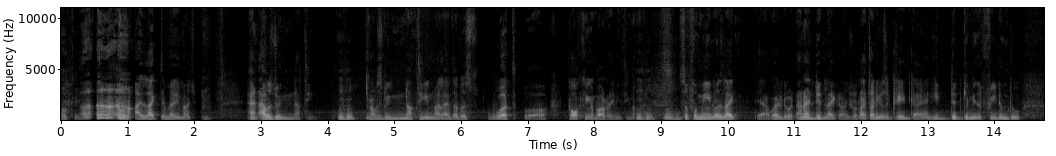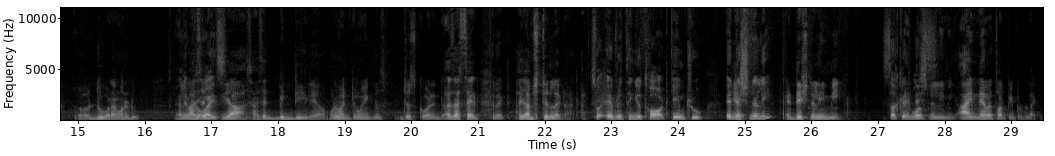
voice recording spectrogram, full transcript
okay. I liked him very much, and I was doing nothing. I was doing nothing in my life that was worth uh, talking about or anything like that. So for me, it was like, yeah, well, do it. And I did like Raju. I thought he was a great guy, and he did give me the freedom to uh, do what I want to do. And So I said, improvise. yeah, so I said, big deal, yeah. What am I doing? Just, just go ahead and, as I said, Correct. I, I'm still like that. So everything you thought came true. Yes. Additionally, Additionally, me. circuit was Additionally, me. I never thought people would like me.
